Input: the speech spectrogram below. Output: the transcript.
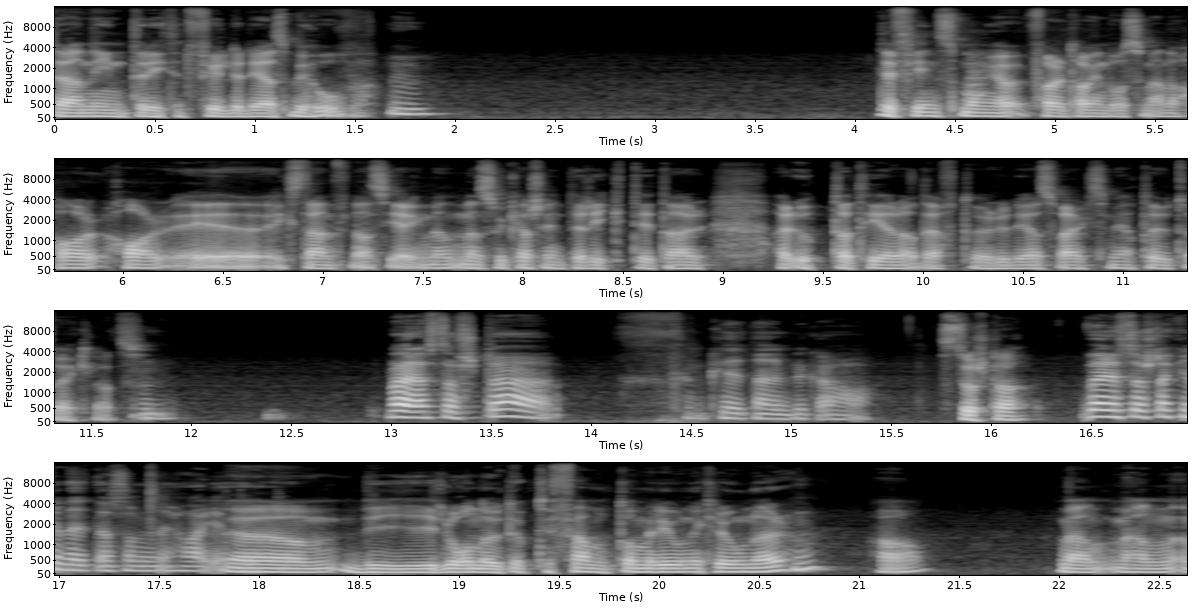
den inte riktigt fyller deras behov. Mm. Det finns många företag ändå som ändå har, har eh, extern finansiering men, men som kanske inte riktigt är, är uppdaterade efter hur deras verksamhet har utvecklats. Mm. Vad är den största krediten ni brukar ha? Största? Vad är den största krediten som ni har gett ut? Vi lånar ut upp till 15 miljoner kronor. Mm. Ja. Men, men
